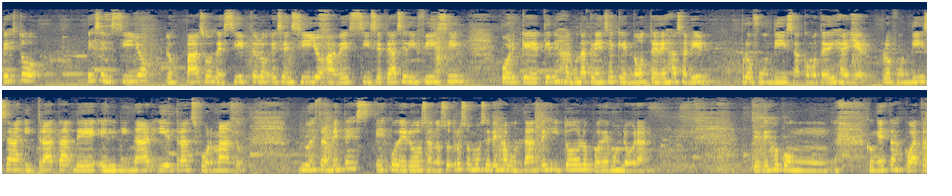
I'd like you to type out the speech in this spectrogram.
esto es sencillo, los pasos, decírtelo, es sencillo, a veces si se te hace difícil porque tienes alguna creencia que no te deja salir, profundiza, como te dije ayer, profundiza y trata de eliminar, ir transformando. Nuestra mente es poderosa, nosotros somos seres abundantes y todo lo podemos lograr. Te dejo con con estas cuatro,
